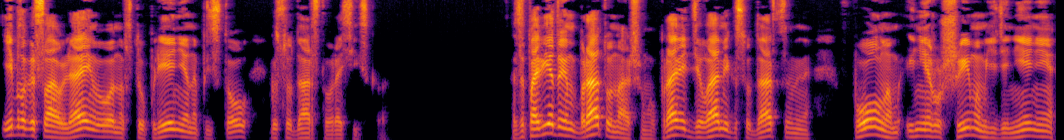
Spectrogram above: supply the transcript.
и благословляем его на вступление на престол государства российского. Заповедуем брату нашему править делами государственными в полном и нерушимом единении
